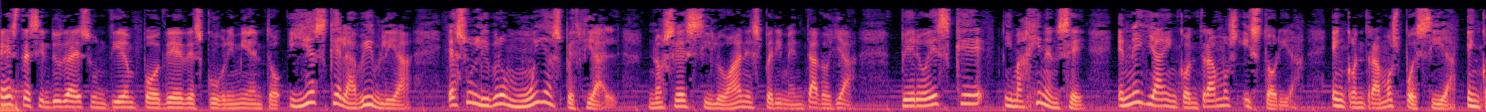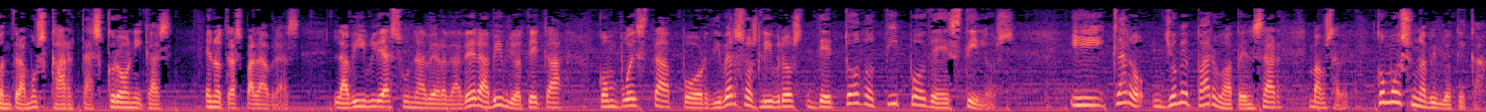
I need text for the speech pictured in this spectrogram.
Este sin duda es un tiempo de descubrimiento y es que la Biblia es un libro muy especial. No sé si lo han experimentado ya, pero es que, imagínense, en ella encontramos historia, encontramos poesía, encontramos cartas, crónicas. En otras palabras, la Biblia es una verdadera biblioteca compuesta por diversos libros de todo tipo de estilos. Y claro, yo me paro a pensar, vamos a ver, ¿cómo es una biblioteca?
